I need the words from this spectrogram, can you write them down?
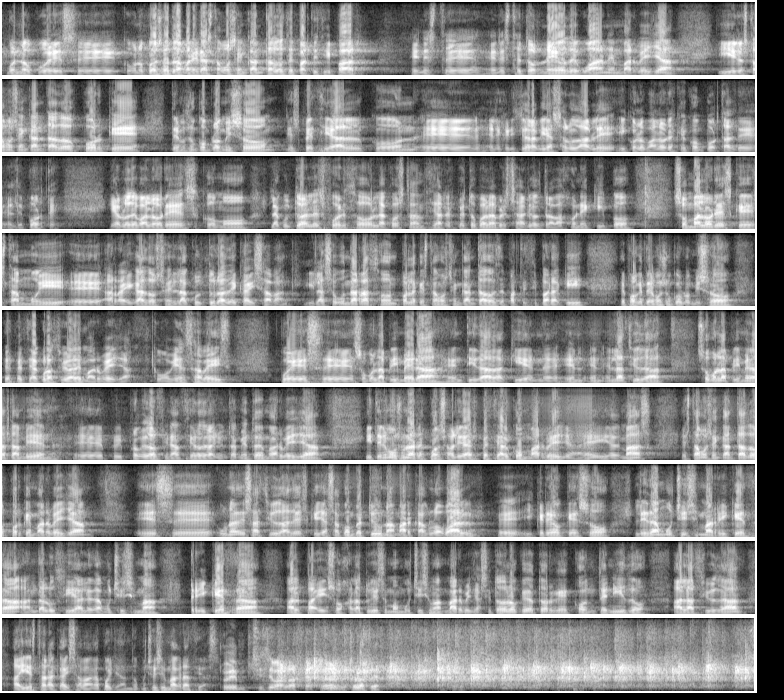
Bueno, pues eh, como no puede ser de otra manera, estamos encantados de participar en este, en este torneo de One en Marbella y estamos encantados porque tenemos un compromiso especial con eh, el ejercicio de la vida saludable y con los valores que comporta el, deporte. Y hablo de valores como la cultura del esfuerzo, la constancia, el respeto por el adversario, el trabajo en equipo. Son valores que están muy eh, arraigados en la cultura de CaixaBank. Y la segunda razón por la que estamos encantados de participar aquí es porque tenemos un compromiso especial con la ciudad de Marbella. Como bien sabéis, pues eh, somos la primera entidad aquí en, la ciudad, somos la primera también eh, proveedor financiero del Ayuntamiento de Marbella y tenemos una responsabilidad especial con Marbella. ¿eh? Y además estamos encantados porque Marbella es eh, una de esas ciudades que ya se ha convertido en una marca global ¿eh? y creo que eso le da muchísima riqueza a Andalucía, le da muchísima riqueza al país. Ojalá tuviésemos muchísimas Marbellas y todo lo que otorgue contenido a la ciudad, ahí estará CaixaBank apoyando. Muchísimas gracias. muchísimas gracias. muchas gracias.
